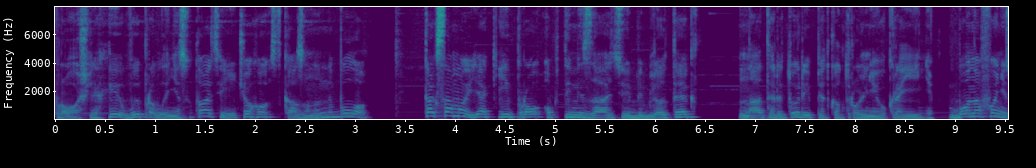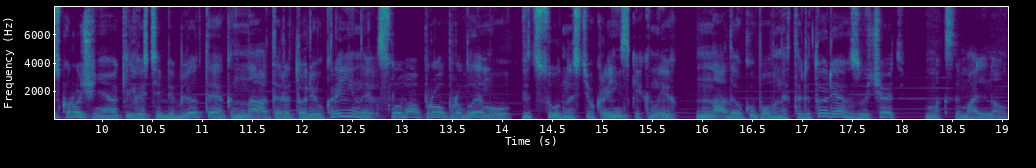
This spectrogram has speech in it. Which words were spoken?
про шляхи виправлення ситуації, нічого сказано не було. Так само, як і про оптимізацію бібліотек на території підконтрольній Україні. Бо на фоні скорочення кількості бібліотек на території України слова про проблему відсутності українських книг на деокупованих територіях звучать максимально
